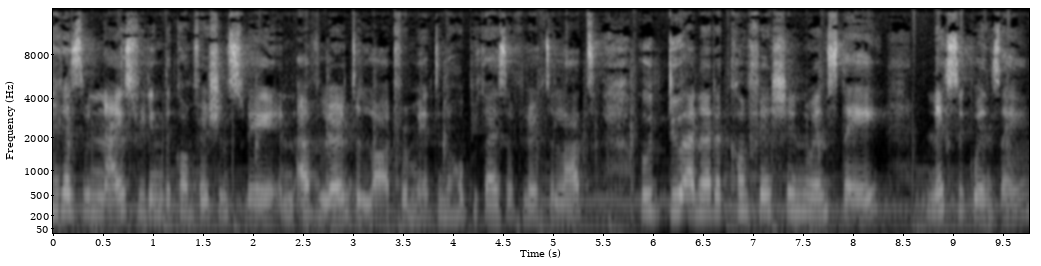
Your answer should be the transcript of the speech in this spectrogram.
It has been nice reading the confessions today, and I've learned a lot from it. And I hope you guys have learned a lot. We'll do another confession Wednesday, next week, Wednesday,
